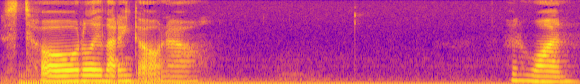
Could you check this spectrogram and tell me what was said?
just totally letting go now. And one,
